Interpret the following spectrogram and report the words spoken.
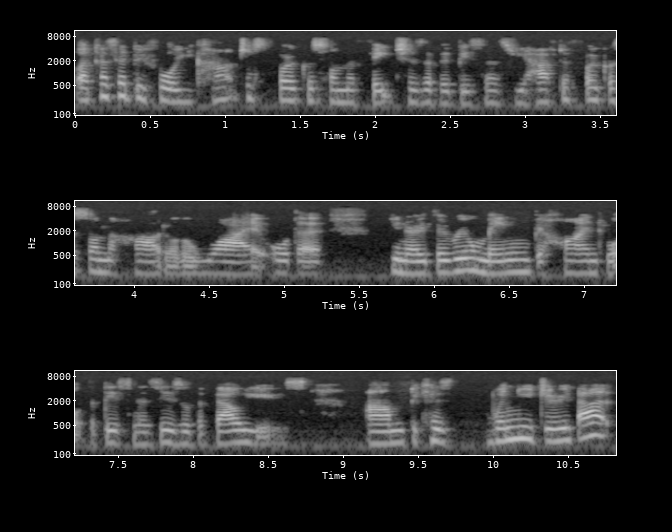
like I said before, you can't just focus on the features of a business. You have to focus on the heart or the why or the, you know, the real meaning behind what the business is or the values um, because when you do that,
